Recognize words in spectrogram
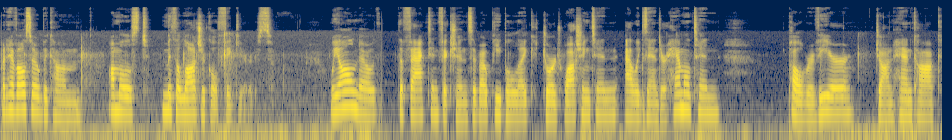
but have also become almost mythological figures. We all know the fact and fictions about people like George Washington, Alexander Hamilton, Paul Revere, John Hancock,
